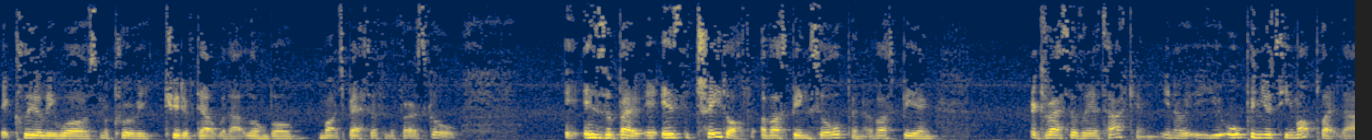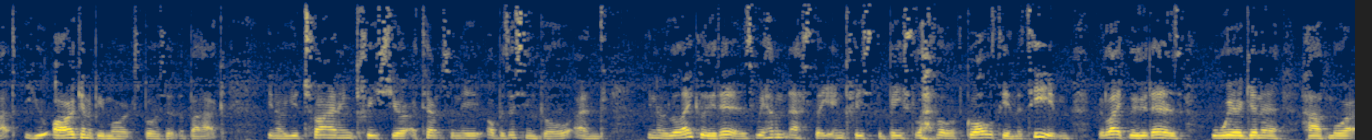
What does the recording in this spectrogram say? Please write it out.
it clearly was. McCrorie could have dealt with that long ball much better for the first goal. It is about, it is the trade off of us being so open, of us being aggressively attacking. You know, you open your team up like that, you are going to be more exposed at the back. You know, you try and increase your attempts in the opposition goal, and you know the likelihood is we haven't necessarily increased the base level of quality in the team. The likelihood is we're going to have more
